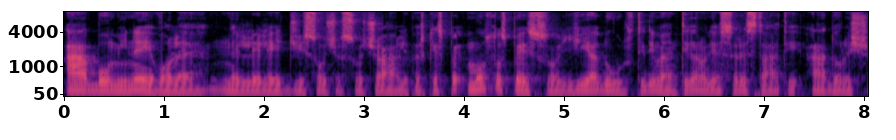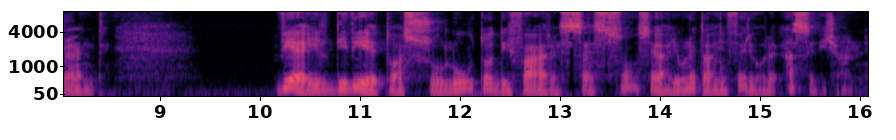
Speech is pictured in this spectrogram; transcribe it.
abominevole nelle leggi socio-sociali, perché spe- molto spesso gli adulti dimenticano di essere stati adolescenti vi è il divieto assoluto di fare sesso se hai un'età inferiore a 16 anni.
